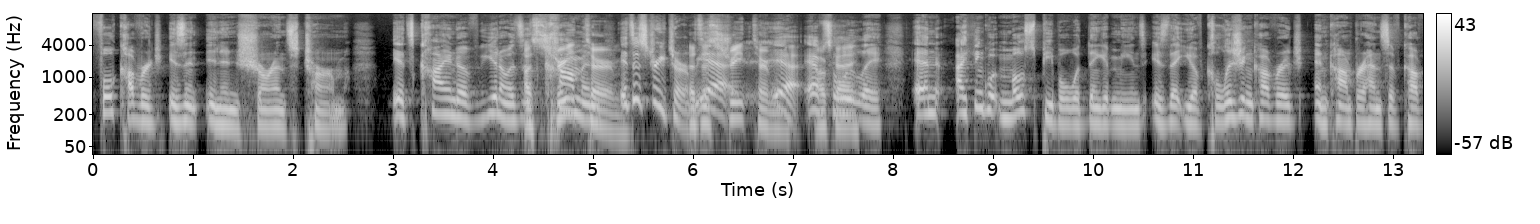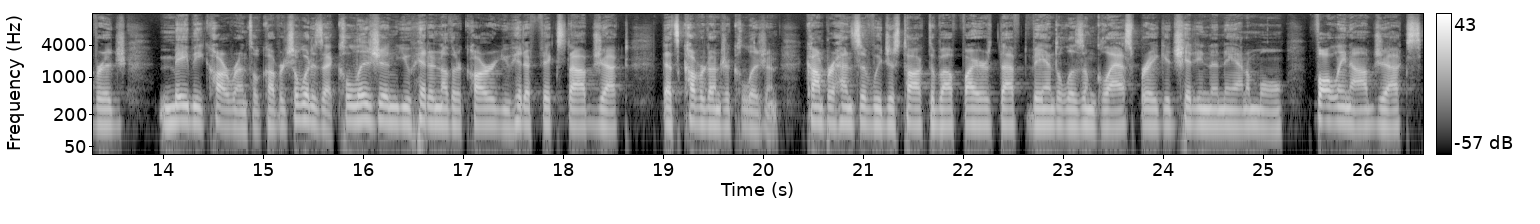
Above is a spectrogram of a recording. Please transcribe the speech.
full coverage isn't an insurance term. It's kind of, you know, it's a, street common, term. It's a street term. It's a Yeah, street term. Yeah, Okay. absolutely. And I think what most people would think it means is that you have collision coverage and comprehensive coverage, maybe car rental coverage. So what is that? Collision, you hit another car, you hit a fixed object that's covered under collision. Comprehensive, we just talked about fire, theft, vandalism, glass breakage, hitting an animal, falling objects.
